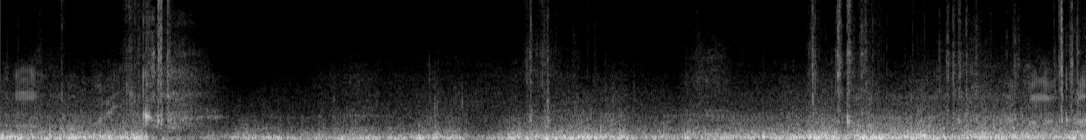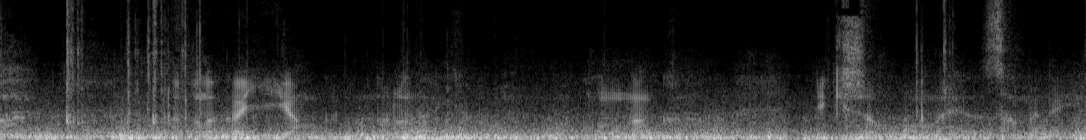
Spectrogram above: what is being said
この方がいいかななかなかなかなかいいアングルにならないけどこんなんかな駅舎方面サムネイル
